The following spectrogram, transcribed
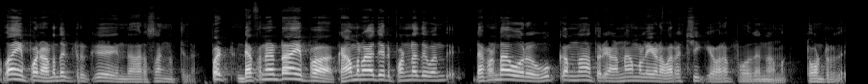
அதான் இப்போ நடந்துகிட்டு இருக்கு இந்த அரசாங்கத்தில். பட் டெஃபினட்டாக இப்போ காமராஜர் பண்ணது வந்து டெஃபினட்டாக ஒரு ஊக்கம் தான் துறை அண்ணாமலையோட வறட்சிக்கு வரப்போகுதுன்னு நமக்கு தோன்றுறது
